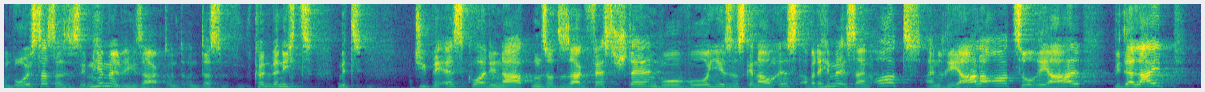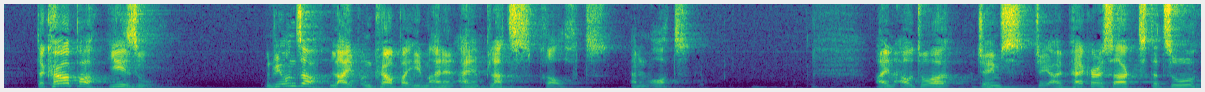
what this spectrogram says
Und wo ist das? Das ist im Himmel, wie gesagt. Und, und das können wir nicht mit GPS-Koordinaten sozusagen feststellen, wo, wo Jesus genau ist. Aber der Himmel ist ein Ort, ein realer Ort, so real wie der Leib, der Körper Jesu. Und wie unser Leib und Körper eben einen, einen Platz braucht, einen Ort. Ein Autor, James J.I. Packer, sagt dazu,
